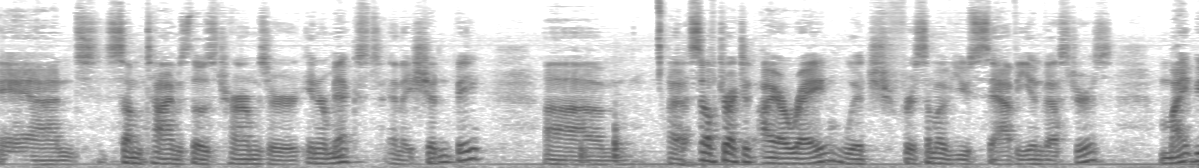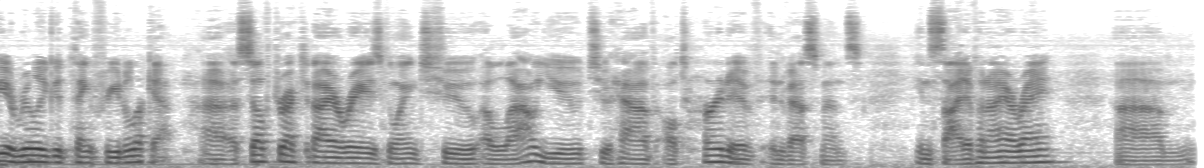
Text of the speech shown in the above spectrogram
and sometimes those terms are intermixed, and they shouldn't be. Um, a self-directed IRA, which for some of you savvy investors might be a really good thing for you to look at. Uh, a self-directed IRA is going to allow you to have alternative investments inside of an IRA. Um,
